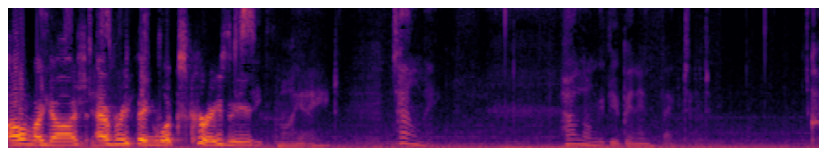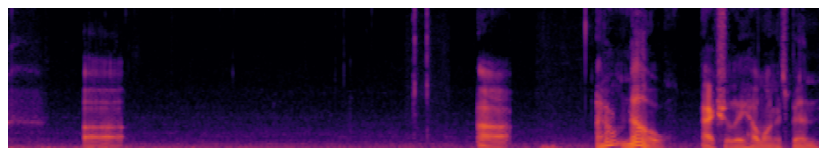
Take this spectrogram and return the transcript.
Oh my Yes, gosh, everything looks crazy. seek my aid. Tell me, how long have you been infected? Uh. Uh, I don't know actually how long it's been.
